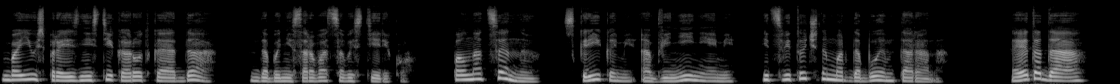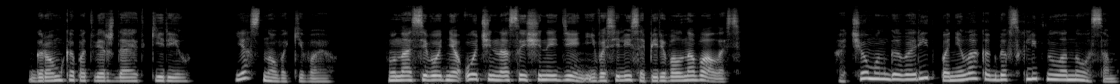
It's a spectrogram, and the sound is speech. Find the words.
Боюсь произнести короткое «да», дабы не сорваться в истерику. Полноценную, с криками, обвинениями и цветочным мордобоем тарана. «Это да», — громко подтверждает Кирилл. Я снова киваю. «У нас сегодня очень насыщенный день, и Василиса переволновалась. О чем он говорит, поняла, когда всхлипнула носом.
